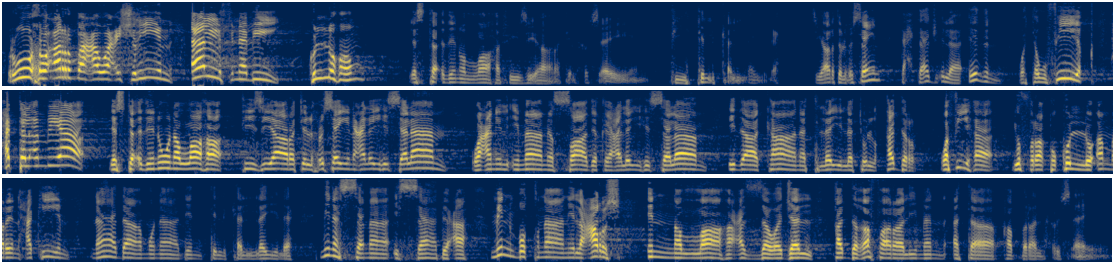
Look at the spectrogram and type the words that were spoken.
روح أربعة وعشرين ألف نبي. كلهم يستأذن الله في زيارة الحسين في تلك الليلة. زيارة الحسين تحتاج إلى إذن وتوفيق. حتى الأنبياء يستأذنون الله في زيارة الحسين عليه السلام وعن الإمام الصادق عليه السلام إذا كانت ليلة القدر. وفيها يفرق كل أمر حكيم. نادى مناد تلك الليلة. من السماء السابعة من بطنان العرش. إن الله عز وجل قد غفر لمن أتى قبر الحسين.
